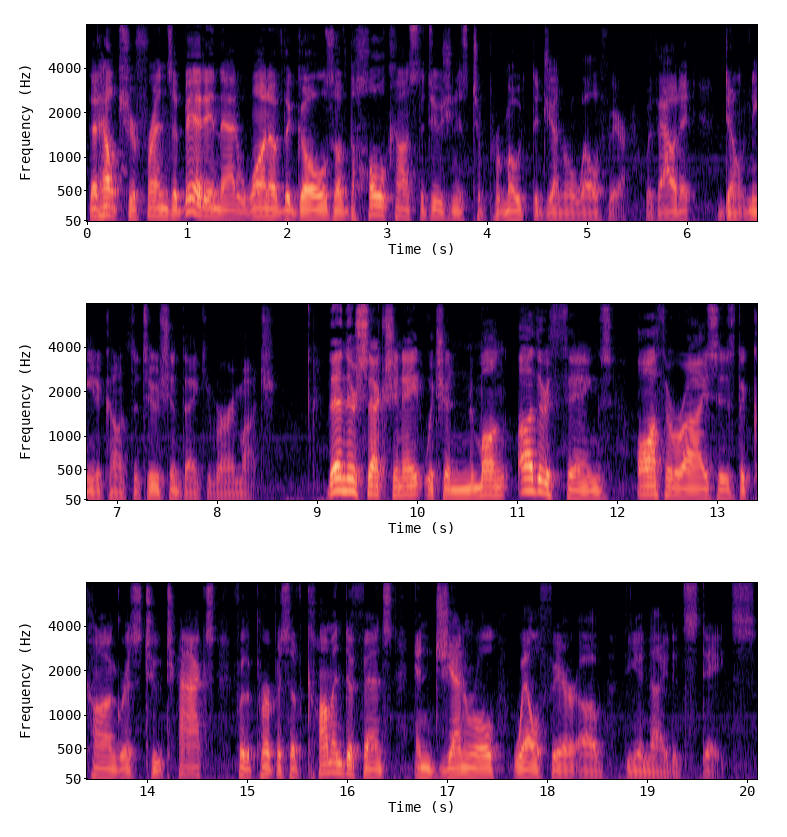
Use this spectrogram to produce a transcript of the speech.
that helps your friends a bit in that one of the goals of the whole Constitution is to promote the general welfare. Without it, don't need a Constitution. Thank you very much. Then there's Section 8, which, among other things, authorizes the Congress to tax for the purpose of common defense and general welfare of the United States.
